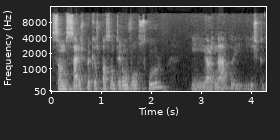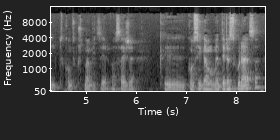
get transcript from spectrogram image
são necessários para que eles possam ter um voo seguro e ordenado e, e expedito, como costumamos dizer, ou seja, que consigam manter a segurança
